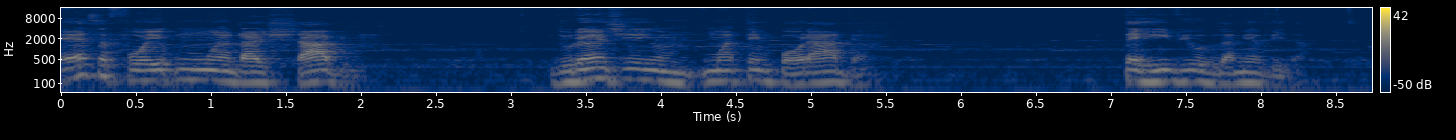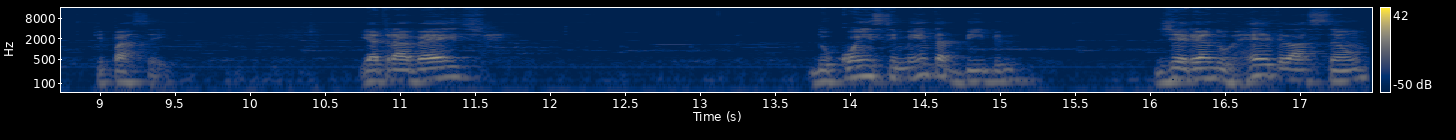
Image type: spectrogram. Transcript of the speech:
Essa foi uma das chaves durante uma temporada terrível da minha vida que passei. E através do conhecimento da Bíblia, gerando revelação,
